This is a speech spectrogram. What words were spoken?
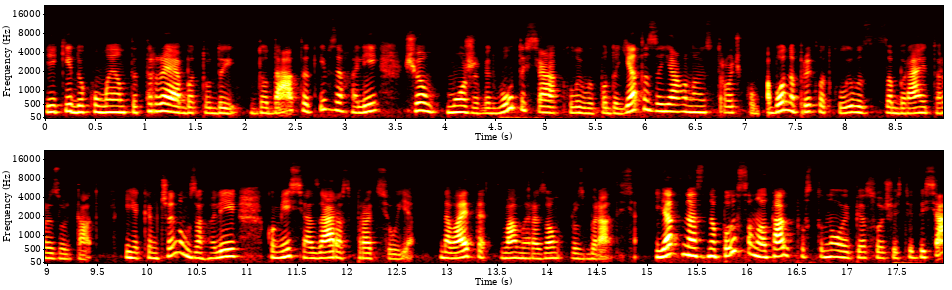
які документи треба туди додати, і взагалі що може відбутися, коли ви подаєте заяву на відстрочку, або, наприклад, коли ви забираєте результат, і яким чином взагалі комісія зараз працює. Давайте з вами разом розбиратися. Як в нас написано, так в постанові 560,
